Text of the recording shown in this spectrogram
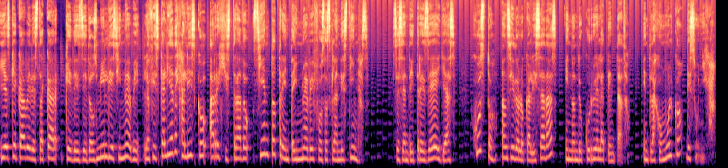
Y es que cabe destacar que desde 2019 la Fiscalía de Jalisco ha registrado 139 fosas clandestinas. 63 de ellas justo han sido localizadas en donde ocurrió el atentado, en Tlajomulco de Zúñiga.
